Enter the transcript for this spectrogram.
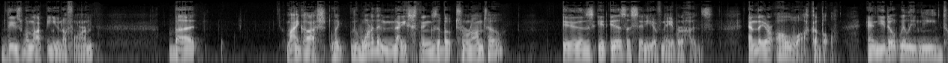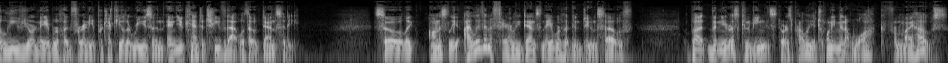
these will not be uniform. But my gosh, like one of the nice things about Toronto is it is a city of neighborhoods, and they are all walkable. And you don't really need to leave your neighborhood for any particular reason, and you can't achieve that without density. So, like, honestly, I live in a fairly dense neighborhood in Doon South, but the nearest convenience store is probably a 20 minute walk from my house.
